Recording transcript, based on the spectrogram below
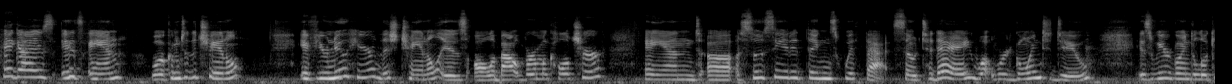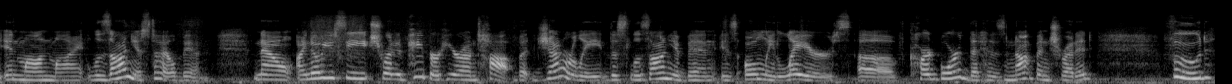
Hey guys, it's Ann. Welcome to the channel. If you're new here, this channel is all about vermiculture and uh, associated things with that. So today, what we're going to do is we are going to look in on my lasagna style bin. Now, I know you see shredded paper here on top, but generally this lasagna bin is only layers of cardboard that has not been shredded, food,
